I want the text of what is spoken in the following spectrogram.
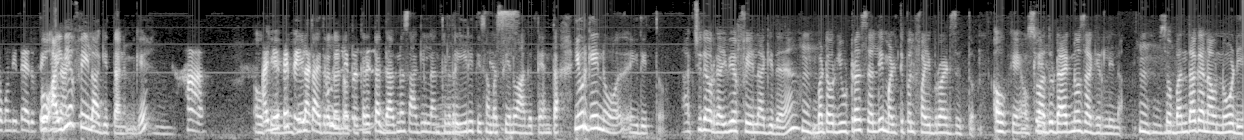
ತಗೊಂಡಿದ್ದೆ ಅದು ಓ fail I V. F fail ಆಗಿತ್ತಾ ನಿಮ್ಗೆ? ಹಾ. ಓಕೆ ಹೇಳ್ತಾ ಇದ್ರಲ್ಲ ಡಾಕ್ಟರ್ ಕರೆಕ್ಟ್ ಆಗಿ ಡಯಾಗ್ನೋಸ್ ಆಗ್ಲಿಲ್ಲ ಅಂತ ಹೇಳಿದ್ರೆ ಈ ರೀತಿ ಸಮಸ್ಯೆನೂ ಆಗುತ್ತೆ ಅಂತ. ಇವ್ರಿಗೇನು ಇದಿತ್ತು? ಆಕ್ಚುಲಿ ಅವ್ರಿಗೆ ಐ ವಿ ಎಫ್ ಫೇಲ್ ಆಗಿದೆ ಬಟ್ ಅವ್ರಿಗೆ ಯೂಟ್ರಸ್ ಅಲ್ಲಿ ಮಲ್ಟಿಪಲ್ ಫೈಬ್ರಾಯ್ಡ್ಸ್ ಇತ್ತು. ಓಕೆ ಸೊ ಅದು ಡಯಾಗ್ನೋಸ್ ಆಗಿರ್ಲಿಲ್ಲ. ಸೊ ಬಂದಾಗ ನಾವು ನೋಡಿ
